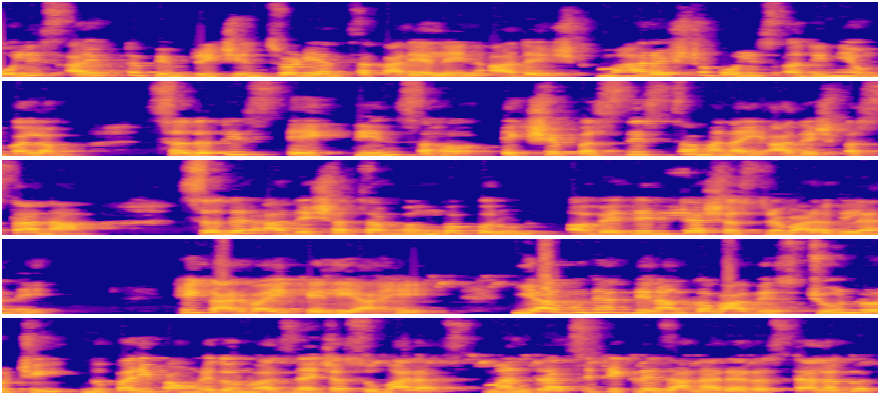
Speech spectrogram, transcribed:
पोलीस आयुक्त पिंपरी चिंचवड यांचा कार्यालयीन आदेश महाराष्ट्र पोलीस अधिनियम कलम सदतीस एक तीन सह एकशे पस्तीसचा मनाई आदेश असताना सदर आदेशाचा भंग करून अवैधरित्या शस्त्र बाळगल्याने ही कारवाई केली आहे. या गुन्ह्यात दिनांक बावीस जून रोजी दुपारी पावणे दोन वाजण्याच्या सुमारास मंत्रा सिटीकडे जाणाऱ्या रस्त्यालगत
